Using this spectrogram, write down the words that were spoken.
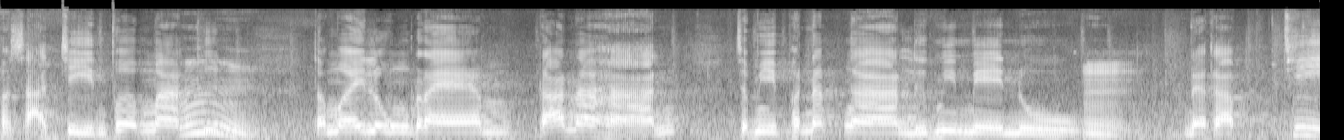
ภาษาจีนเพิ่มมากขึ้นทำไมโรงแรมร้านอาหารจะมีพนักงานหรือมีเมนูอืมนะครับที่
